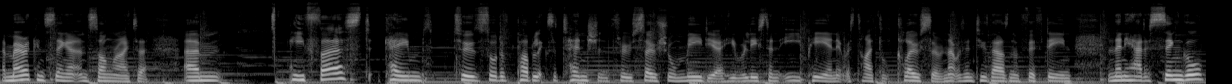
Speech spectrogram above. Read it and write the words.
American singer and songwriter. Um, he first came to sort of public's attention through social media. He released an EP and it was titled Closer, and that was in 2015. And then he had a single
